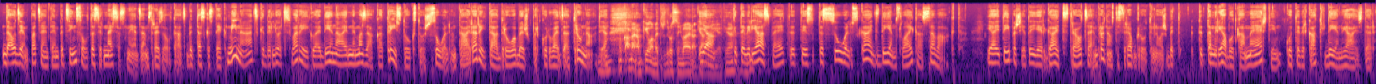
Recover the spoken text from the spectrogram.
Daudziem pacientiem pēc insulta tas ir nesasniedzams rezultāts, bet tas, kas tiek minēts, kad ir ļoti svarīgi, lai dienā ir ne mazāk kā 3000 soļi, un tā ir arī tāda robeža, par kuru vajadzētu runāt. Ja. Mm. Nu, kamēram kilometrus drusciņi vairāk jāiet. Jā, ja? ka tev ir jāspēj ties, tas soļu skaits dienas laikā savākt. Jā, ja tīpaši, ja, ja ir gaitas traucējumi, protams, tas ir apgrūtinoši, bet tad tam ir jābūt kā mērķim, ko tev ir katru dienu jāizdara.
